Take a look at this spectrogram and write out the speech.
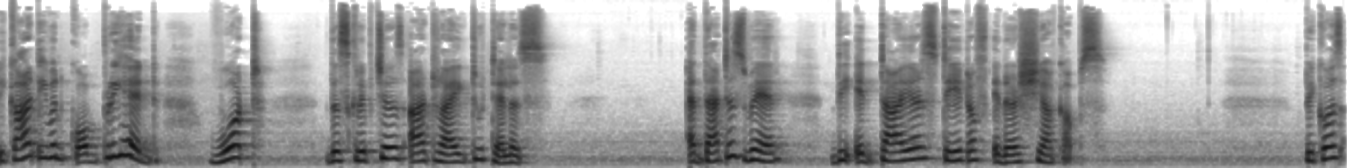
We can't even comprehend what the scriptures are trying to tell us. And that is where the entire state of inertia comes. Because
